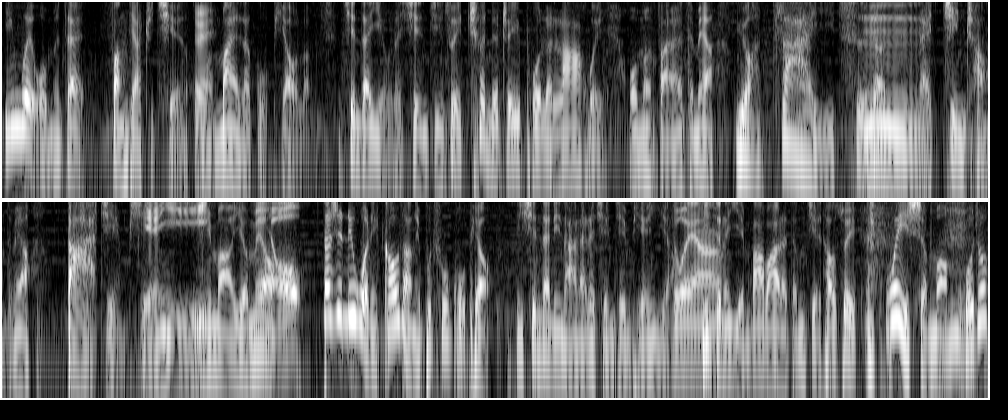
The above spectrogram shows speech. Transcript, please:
因为我们在。放假之前，我们卖了股票了，现在有了现金，所以趁着这一波的拉回，我们反而怎么样？又要再一次的来进场，怎么样？大捡便宜嘛？有没有？有。但是如果你高档你不出股票，你现在你哪来的钱捡便宜啊？对呀，你只能眼巴巴的等解套。所以为什么 我说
